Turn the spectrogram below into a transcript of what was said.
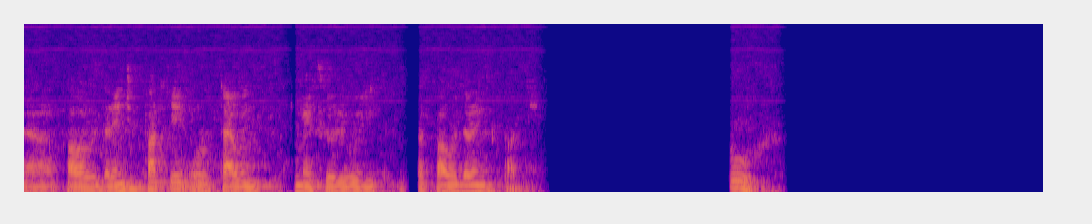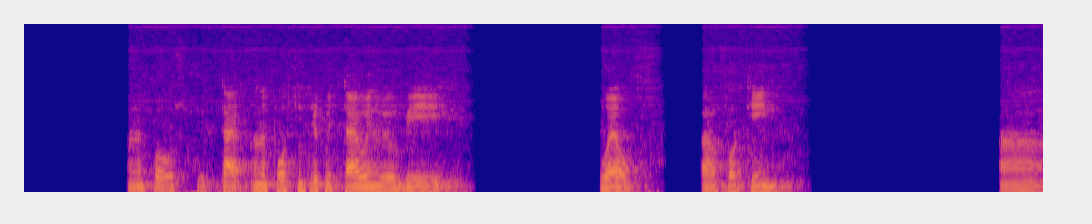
Uh, power with the ranging party or Tywin to make sure you win. Power with the ranging party. Ooh. post with Ty unopposed intrigue with Tywin will be 12, uh, 14. Uh,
